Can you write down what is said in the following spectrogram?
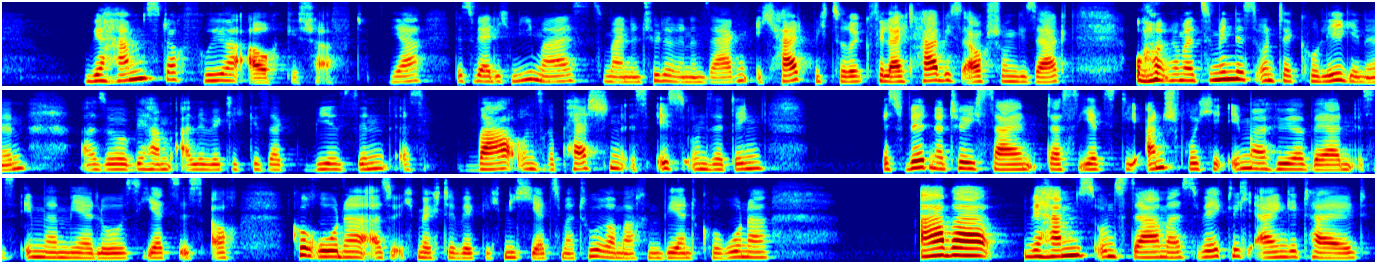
wir haben es doch früher auch geschafft. Ja, das werde ich niemals zu meinen Schülerinnen sagen. Ich halte mich zurück. Vielleicht habe ich es auch schon gesagt, oder zumindest unter Kolleginnen. Also wir haben alle wirklich gesagt, wir sind, es war unsere Passion, es ist unser Ding. Es wird natürlich sein, dass jetzt die Ansprüche immer höher werden, es ist immer mehr los. Jetzt ist auch Corona. Also ich möchte wirklich nicht jetzt Matura machen während Corona. Aber wir haben es uns damals wirklich eingeteilt.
